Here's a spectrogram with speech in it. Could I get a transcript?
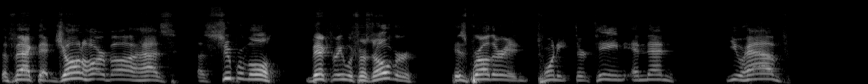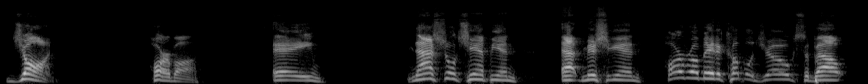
The fact that John Harbaugh has a Super Bowl victory, which was over his brother in 2013. And then you have John Harbaugh, a national champion at Michigan. Harbaugh made a couple jokes about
